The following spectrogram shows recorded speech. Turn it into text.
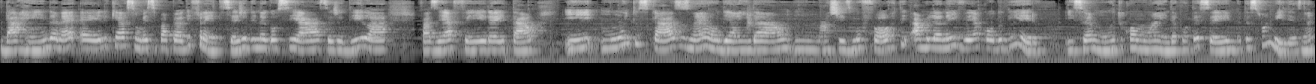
da renda, né, é ele que assume esse papel de frente, seja de negociar, seja de ir lá fazer a feira e tal. E muitos casos, né, onde ainda há um, um machismo forte, a mulher nem vê a cor do dinheiro. Isso é muito comum ainda acontecer em muitas famílias, né?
